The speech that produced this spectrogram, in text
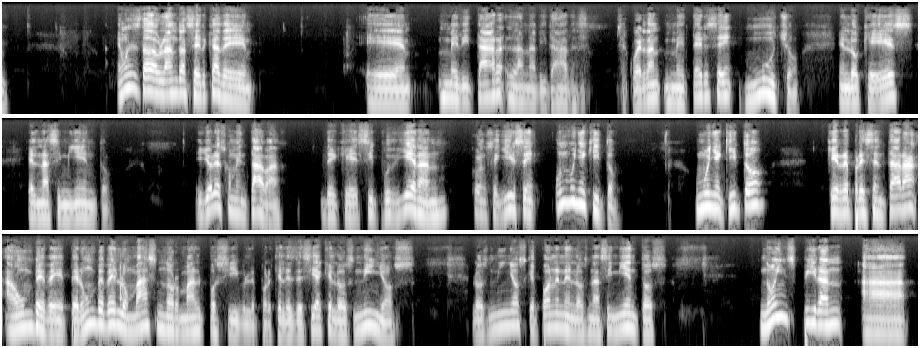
hemos estado hablando acerca de eh, meditar la Navidad. ¿Se acuerdan? Meterse mucho en lo que es el nacimiento. Y yo les comentaba de que si pudieran conseguirse un muñequito, un muñequito que representara a un bebé, pero un bebé lo más normal posible, porque les decía que los niños, los niños que ponen en los nacimientos, no inspiran a,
